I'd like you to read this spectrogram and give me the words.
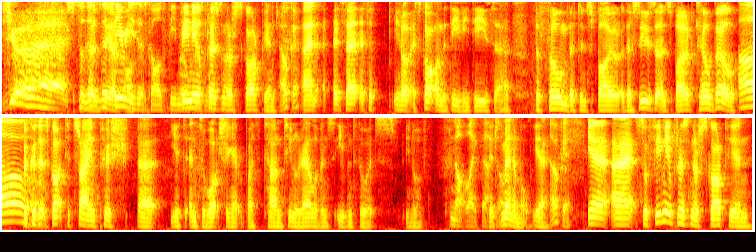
yes! So the, the series awesome. is called Female, Female Prisoner. Prisoner Scorpion. Okay. And it's a, it's a, you know, it's got on the DVDs uh, the film that inspired, the series that inspired Kill Bill. Oh. Because it's got to try and push uh, you t- into watching it with Tarantino relevance, even though it's, you know, Not like that. it's minimal. Yeah. Okay. Yeah, uh, so Female Prisoner Scorpion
